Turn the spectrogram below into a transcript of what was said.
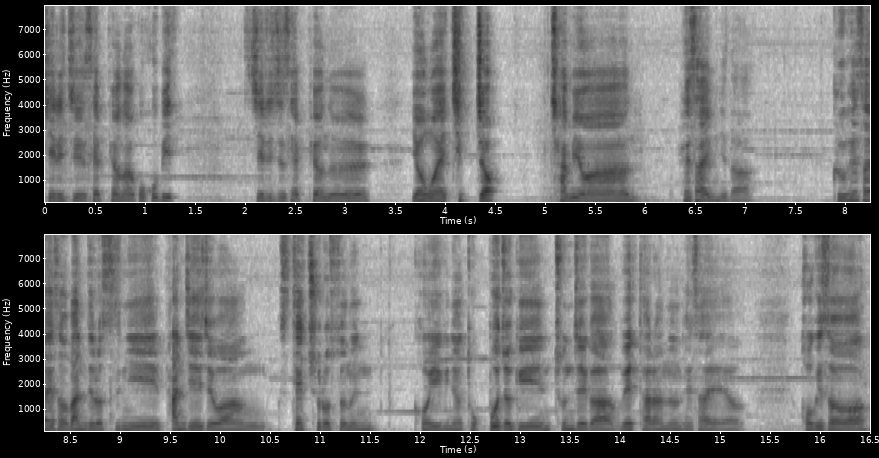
시리즈 3편하고 호빗 시리즈 3편을 영화에 직접 참여한 회사입니다. 그 회사에서 만들었으니 반지의 제왕 스태츄로서는 거의 그냥 독보적인 존재가 웨타라는 회사예요. 거기서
